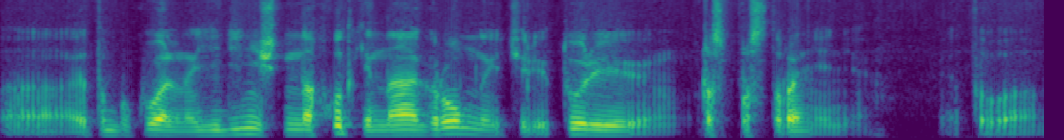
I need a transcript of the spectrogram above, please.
это буквально единичные находки на огромной территории распространения этого,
